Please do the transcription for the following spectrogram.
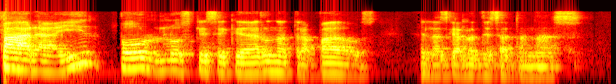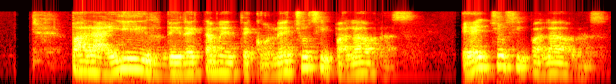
Para ir por los que se quedaron atrapados en las garras de Satanás, para ir directamente con hechos y palabras, hechos y palabras,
